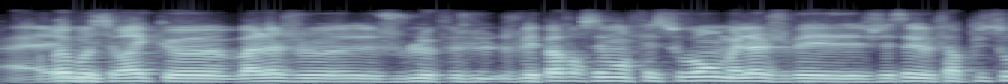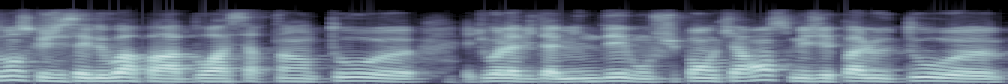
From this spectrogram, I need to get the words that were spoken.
Après, moi, c'est vrai que bah, là, je je le je, l'ai pas forcément fait souvent, mais là, je vais j'essaie de le faire plus souvent, parce que j'essaie de voir par rapport à certains taux. Euh, et tu vois, la vitamine D, bon, je suis pas en carence, mais j'ai pas le taux euh,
